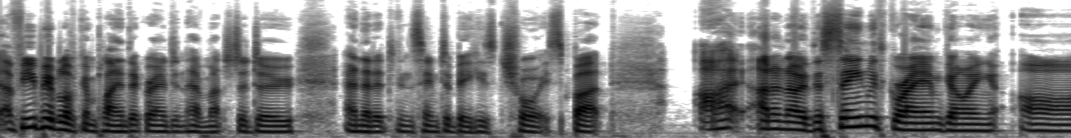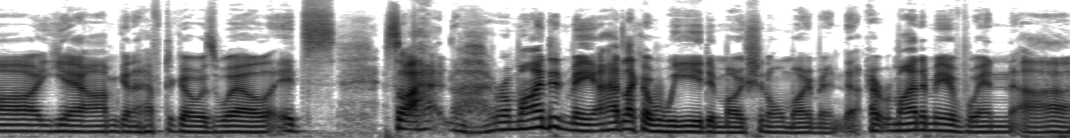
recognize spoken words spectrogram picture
a few people have complained that Graham didn't have much to do, and that it didn't seem to be his choice, but. I I don't know the scene with Graham going oh yeah I'm gonna have to go as well it's so I it reminded me I had like a weird emotional moment. It reminded me of when uh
